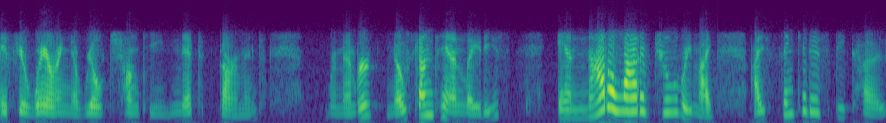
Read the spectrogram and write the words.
if you're wearing a real chunky knit garment. Remember, no suntan, ladies and not a lot of jewelry, Mike. I think it is because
